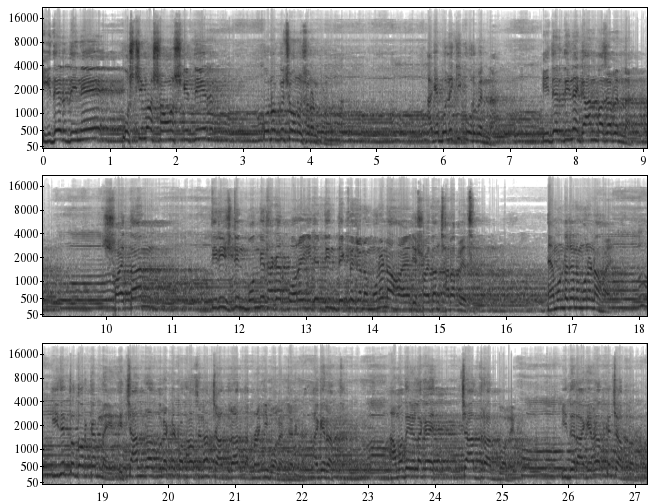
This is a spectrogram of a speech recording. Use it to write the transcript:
ঈদের দিনে পশ্চিমা সংস্কৃতির কোনো কিছু অনুসরণ করবেন না আগে বলি কি করবেন না। ঈদের দিনে গান বাজাবেন না। শয়তান তিরিশ দিন বন্দি থাকার পরে ঈদের দিন দেখলে যেন মনে না হয় যে শয়তান ছাড়া পেয়েছে। এমনটা যেন মনে না হয়। ঈদের তো দরকার নাই। এই চাঁদ রাত বলে একটা কথা আছে না? চাঁদ রাত, আপনারা কি বলেন জানি না। আগের রাত। আমাদের এলাকায় চাঁদ রাত বলে। ঈদের আগের রাতকে চাঁদ রাত বলে।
